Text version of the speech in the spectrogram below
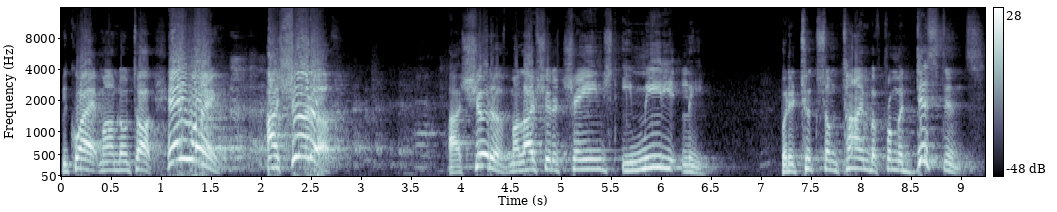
Be quiet, mom, don't talk. Anyway, I should have. I should have. My life should have changed immediately. But it took some time, but from a distance,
